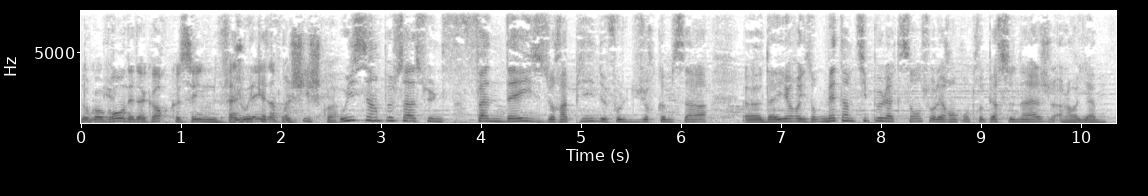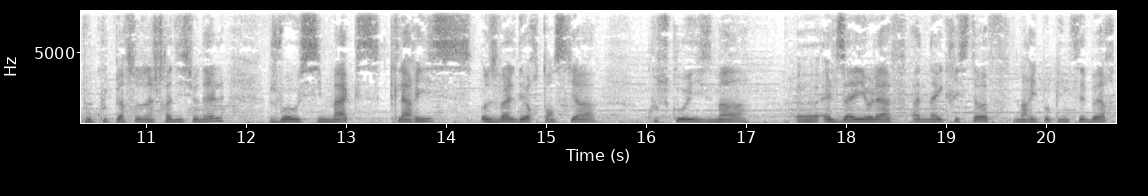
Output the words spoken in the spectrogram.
Donc en gros, on est d'accord que c'est une fan Jouer days quatre un peu chiche, quoi. Oui, c'est un peu ça, c'est une fan days rapide, faut le dire comme ça. Euh, D'ailleurs, ils ont mettent un petit peu l'accent sur les rencontres personnages. Alors, il y a beaucoup de personnages traditionnels. Je vois aussi Max, Clarisse, Oswald et Hortensia, Cusco et Isma, euh, Elsa et Olaf, Anna et Christophe, Marie Poppins et Bert,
